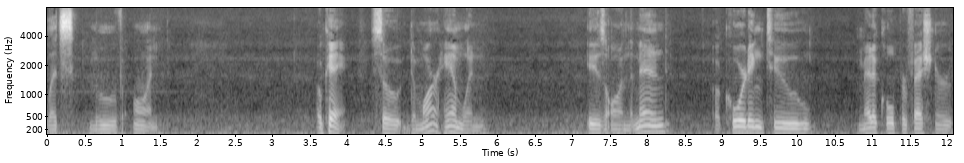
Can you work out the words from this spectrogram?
Let's move on. Okay, so Damar Hamlin is on the mend according to medical professional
